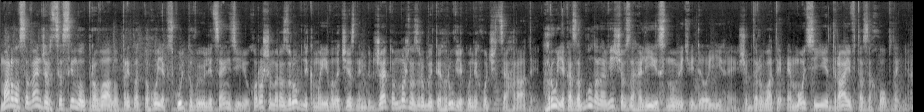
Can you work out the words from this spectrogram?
Marvel's Avengers це символ провалу, приклад того, як з культовою ліцензією, хорошими розробниками і величезним бюджетом можна зробити гру, в яку не хочеться грати. Гру, яка забула, навіщо взагалі існують відеоігри, щоб дарувати емоції, драйв та захоплення.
